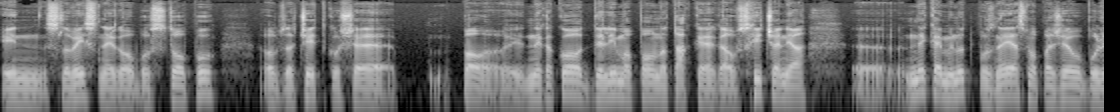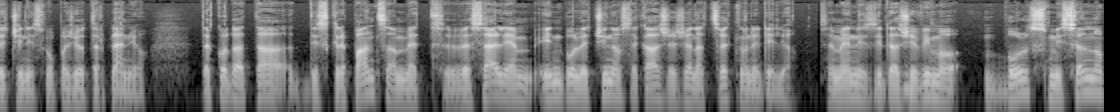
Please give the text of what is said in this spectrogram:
in slovesnega ob vstopu, ob začetku še po, nekako delimo polno takega vzhičenja, eh, nekaj minut pozneje smo pa že v bolečini, smo pa že v trpljenju. Tako da ta diskrepanca med veseljem in bolečino se kaže že na cvetno nedeljo. Se meni zdi, da živimo bolj smiselno,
